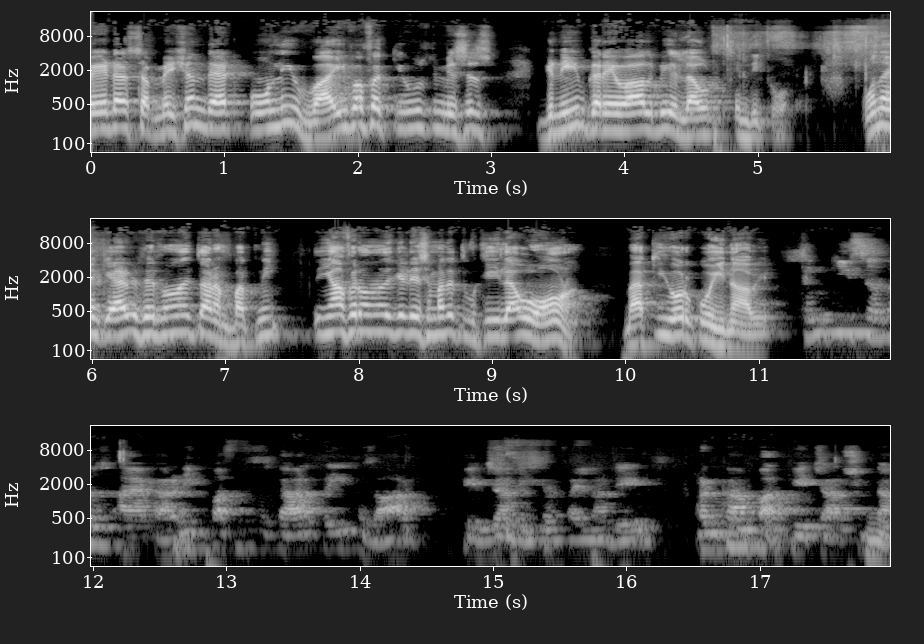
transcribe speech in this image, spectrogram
made a submission that only wife of accused mrs Ganiv Grewal be allowed in the court ਉਹਨਾਂ ਨੇ ਕਿਹਾ ਵੀ ਸਿਰਫ ਉਹਨਾਂ ਦੀ ਧਰਮ ਪਤਨੀ ਤੇ ਜਾਂ ਫਿਰ ਉਹਨਾਂ ਦੇ ਜਿਹੜੇ ਸੰਬੰਧਿਤ ਵਕੀਲ ਆ, ਉਹ ਆਉਣ। ਬਾਕੀ ਹੋਰ ਕੋਈ ਨਾ ਆਵੇ। ਤੁਹਾਨੂੰ ਕੀ ਸਮਝ ਆਇਆ ਕਾਰਨ। ਇੱਕ ਪਾਸੇ ਸਰਕਾਰ ਕਈ ਹਜ਼ਾਰ ਪੇਜਾਂ ਦੀਆਂ ਫਾਈਲਾਂ ਦੇ ਟਰੰਕਾਂ ਭਰ ਕੇ ਚਾਰ ਸ਼ੀਟਾਂ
